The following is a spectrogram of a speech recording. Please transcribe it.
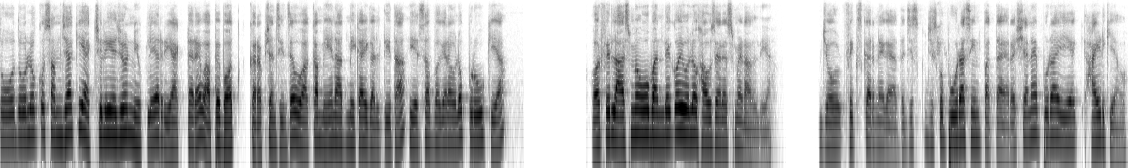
तो वो दो लोग को समझा कि एक्चुअली ये जो न्यूक्लियर रिएक्टर है वहाँ पे बहुत करप्शन सीन्स है वहाँ का मेन आदमी का ही गलती था ये सब वगैरह वो लोग प्रूव किया। और फिर लास्ट में वो बंदे को ही वो लोग हाउस अरेस्ट में डाल दिया। जो फिक्स करने गया था जिस जिसको पूरा सीन पता है रशिया ने पूरा ये हाइड किया वो।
